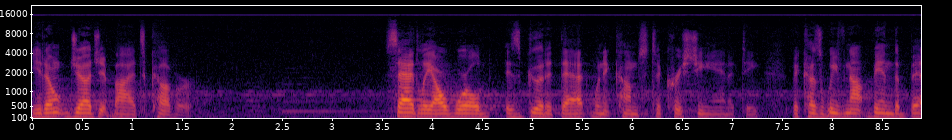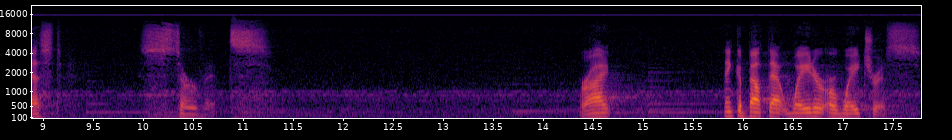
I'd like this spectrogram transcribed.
you don't judge it by its cover. Sadly, our world is good at that when it comes to Christianity because we've not been the best servants. Right? Think about that waiter or waitress.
